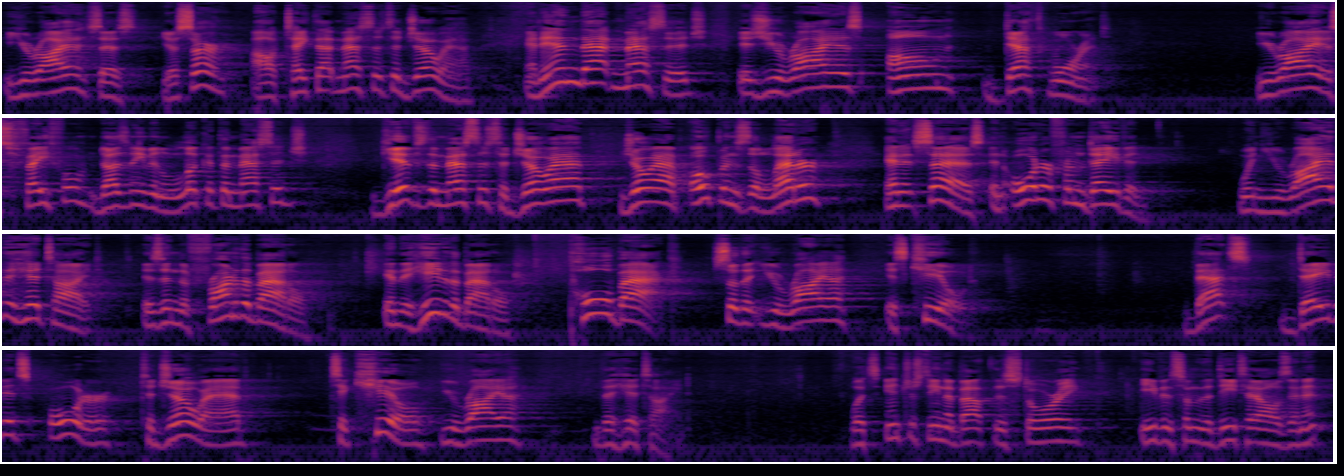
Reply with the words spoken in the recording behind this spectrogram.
Uriah says, Yes, sir, I'll take that message to Joab. And in that message is Uriah's own death warrant. Uriah is faithful, doesn't even look at the message, gives the message to Joab. Joab opens the letter, and it says, An order from David when Uriah the Hittite is in the front of the battle, in the heat of the battle, pull back so that Uriah is killed. That's David's order to Joab to kill Uriah the Hittite. What's interesting about this story, even some of the details in it,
